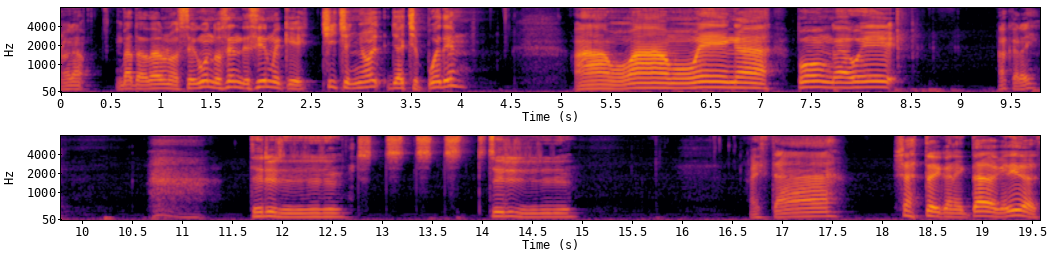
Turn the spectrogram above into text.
Ahora va a tardar unos segundos en decirme que Chicheñol ya se puede. Vamos, vamos, venga. Ponga, wey. Ah, caray. Ahí está. Ya estoy conectado, queridos.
